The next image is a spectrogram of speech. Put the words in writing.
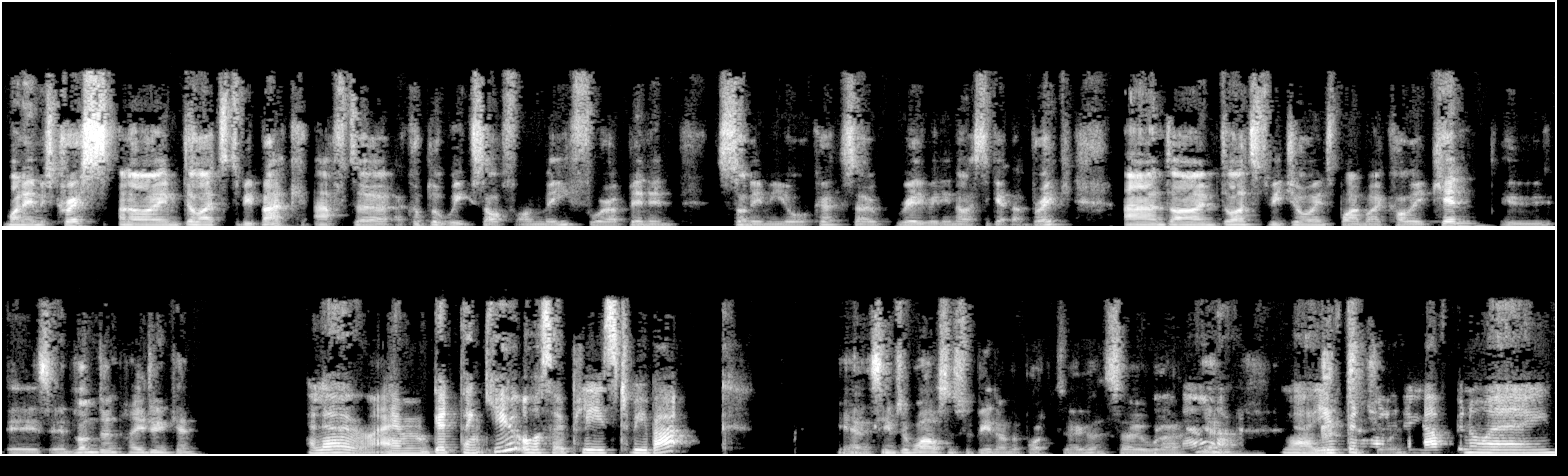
My name is Chris, and I'm delighted to be back after a couple of weeks off on leave where I've been in sunny Mallorca. So, really, really nice to get that break. And I'm delighted to be joined by my colleague Kim, who is in London. How are you doing, Kim? Hello, I'm good, thank you. Also pleased to be back. Yeah, it seems a while since we've been on the pod together. So uh, yeah, yeah, you've been away, I've been away.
